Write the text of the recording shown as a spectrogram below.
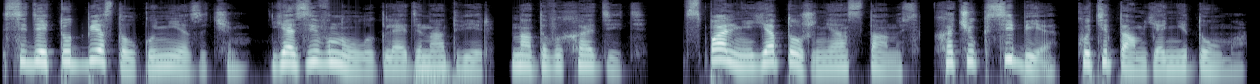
Сидеть тут без толку незачем. Я зевнула, глядя на дверь. Надо выходить. В спальне я тоже не останусь. Хочу к себе, хоть и там я не дома.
